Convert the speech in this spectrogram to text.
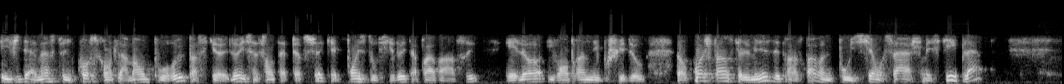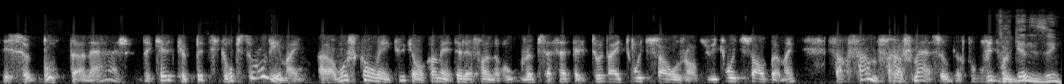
évidemment c'est une course contre la montre pour eux parce que là ils se sont aperçus à quel point ce dossier-là n'était pas avancé et là ils vont prendre des bouchées d'eau. Donc moi je pense que le ministre des Transports a une position sage, mais ce qui est plate, c'est ce boutonnage de quelques petits groupes, c'est toujours les mêmes. Alors moi je suis convaincu qu'ils ont comme un téléphone rouge, puis ça s'appelle tout, hey, toi tu sors aujourd'hui, toi tu sors demain. Ça ressemble franchement à ça. C'est organisé.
